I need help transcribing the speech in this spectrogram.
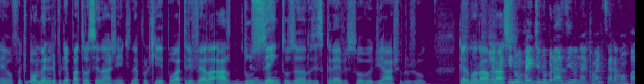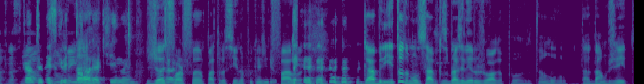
É, o Futebol Manager podia patrocinar a gente, né? Porque, pô, a Trivela há 200 anos escreve sobre o diacho do jogo. Quero mandar um abraço. É que não vende no Brasil, né? Como é que os caras vão patrocinar? Cara, tem escritório aqui, né? Just é. for fun, patrocina porque a gente fala. Gabriel, e todo mundo sabe que os brasileiros jogam, pô. Então, tá, dá um jeito.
